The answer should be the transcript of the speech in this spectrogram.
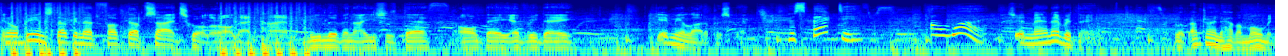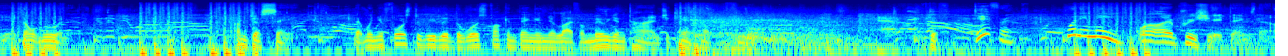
You know, being stuck in that fucked up side scroller all that time, reliving Aisha's death all day, every day, gave me a lot of perspective. Perspective? On what? Shit, man, everything. Look, I'm trying to have a moment here. Don't ruin it. I'm just saying that when you're forced to relive the worst fucking thing in your life a million times, you can't help but feel different. Different? What do you mean? Well, I appreciate things now.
